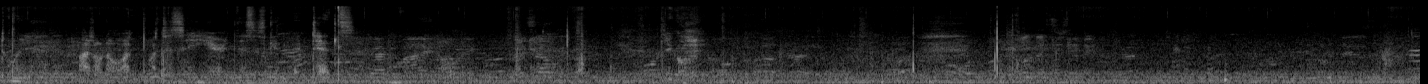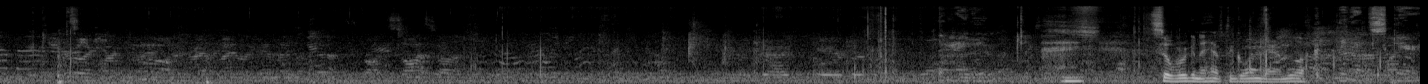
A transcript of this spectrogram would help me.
Doryan, I don't know what, what to say here. This is getting intense. They're hiding. So we're gonna have to go in there and look. They got scared.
